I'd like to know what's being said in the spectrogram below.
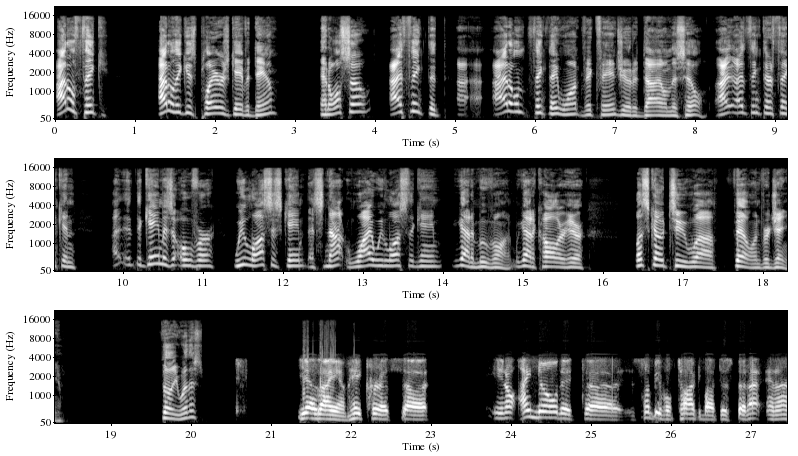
I don't think I don't think his players gave a damn. And also, I think that I, I don't think they want Vic Fangio to die on this hill. I, I think they're thinking the game is over. We lost this game. That's not why we lost the game. You got to move on. We got a caller here. Let's go to uh, Phil in Virginia. Phil, you with us? Yes, I am. Hey, Chris. Uh, you know, I know that uh, some people have talked about this, but I, and I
